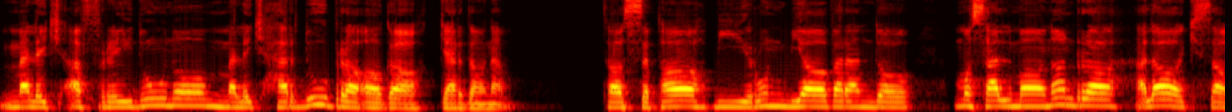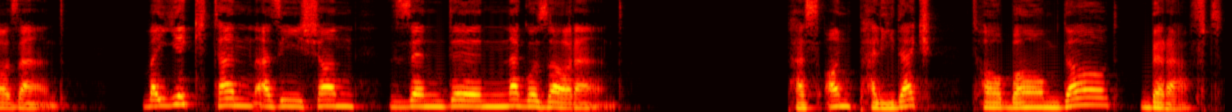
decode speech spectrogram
ملک افریدون و ملک هردوب را آگاه گردانم تا سپاه بیرون بیاورند و مسلمانان را هلاک سازند و یک تن از ایشان زنده نگذارند. پس آن پلیدک تا بامداد برفت.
